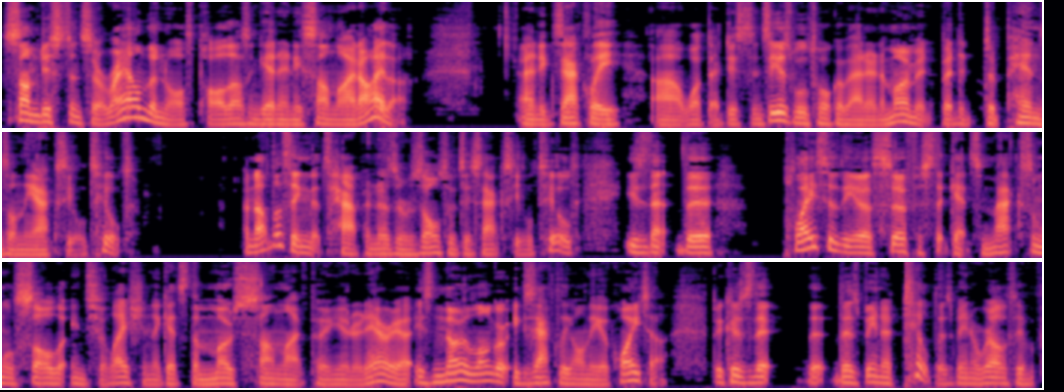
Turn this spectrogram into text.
some distance around the North Pole doesn't get any sunlight either. And exactly uh, what that distance is, we'll talk about in a moment, but it depends on the axial tilt. Another thing that's happened as a result of this axial tilt is that the place of the Earth's surface that gets maximal solar insolation, that gets the most sunlight per unit area, is no longer exactly on the equator because the, the, there's been a tilt, there's been a relative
